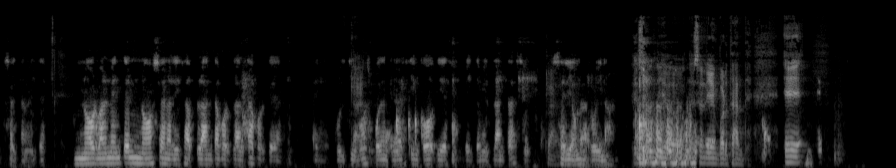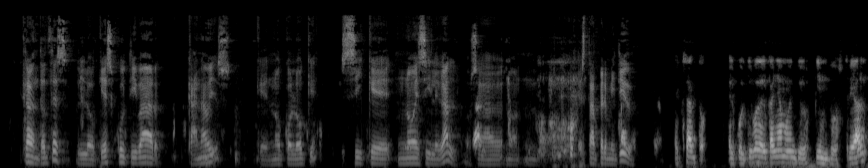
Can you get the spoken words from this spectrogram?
exactamente. Normalmente no se analiza planta por planta porque eh, cultivos pueden tener 5, 10, 20 mil plantas sería una ruina. Es un lío, importante. Eh, claro, entonces lo que es cultivar cannabis, que no coloque, sí que no es ilegal, o sea, no, está permitido. Exacto el cultivo del cáñamo industrial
